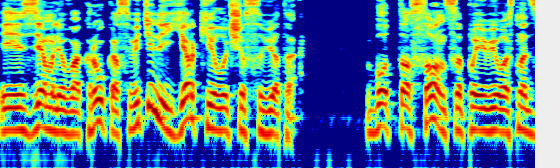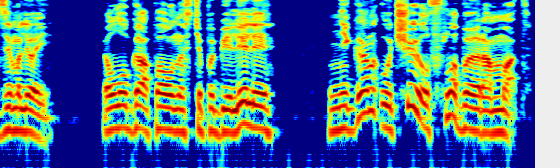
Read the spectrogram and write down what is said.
и землю вокруг осветили яркие лучи света. Будто солнце появилось над землей. Луга полностью побелели. Ниган учуял слабый аромат.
